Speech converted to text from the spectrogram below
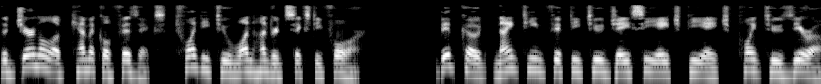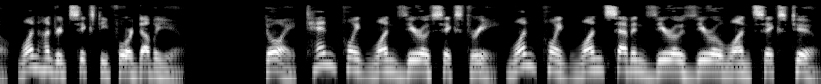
The Journal of Chemical Physics, 22 164. Bibcode 1952 JCHPH.20 164W doi 10.1063 1.1700162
